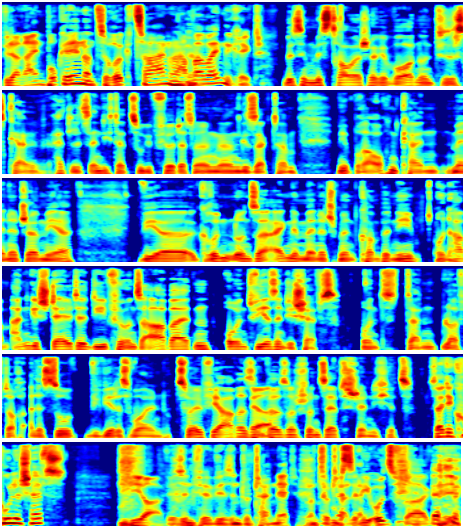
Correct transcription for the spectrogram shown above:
wieder reinbuckeln und zurückzahlen und haben wir aber hingekriegt. ein bisschen misstrauischer geworden und das hat letztendlich dazu geführt, dass wir irgendwann gesagt haben, wir brauchen keinen Manager mehr. Wir gründen unsere eigene Management Company und haben Angestellte, die für uns arbeiten und wir sind die Chefs. Und dann läuft auch alles so, wie wir das wollen. Zwölf Jahre sind Ja. wir so schon selbstständig jetzt. Seid ihr coole Chefs? Ja, wir sind, wir, wir sind total nett und Du total musst ja nicht uns fragen.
